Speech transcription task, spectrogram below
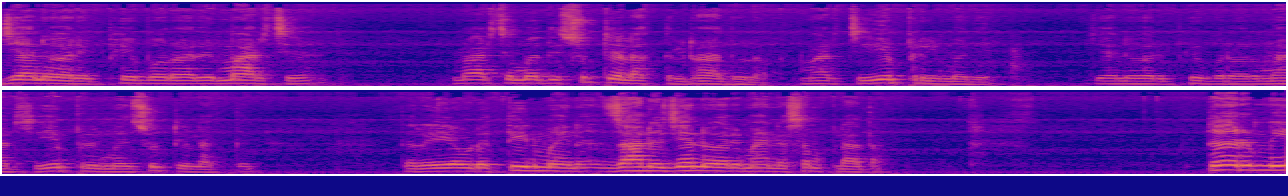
जानेवारी फेब्रुवारी मार्च मार्चमध्ये सुट्ट्या लागतील राधूला. मार्च एप्रिलमध्ये. जानेवारी फेब्रुवारी मार्च एप्रिलमध्ये सुट्टी लागतील. तर एवढं तीन महिना झालं जानेवारी महिना संपला आता. तर मी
